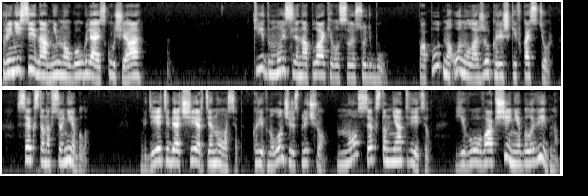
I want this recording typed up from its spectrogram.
Принеси нам немного угля из кучи, а?» Кид мысленно оплакивал свою судьбу. Попутно он уложил корешки в костер. Секстона все не было. «Где тебя черти носят?» — крикнул он через плечо. Но Секстон не ответил. Его вообще не было видно.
